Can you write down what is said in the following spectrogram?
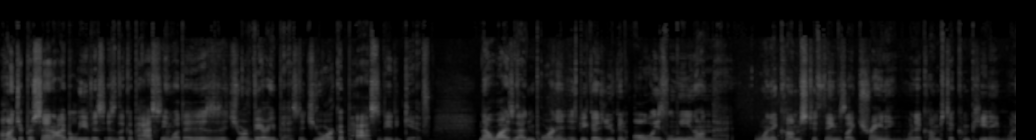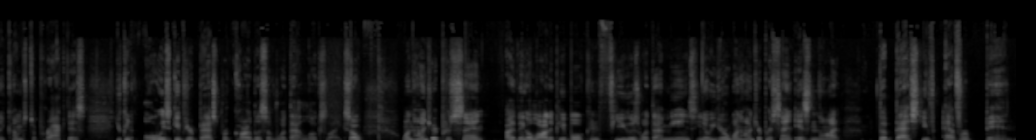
100% I believe is is the capacity and what that is is it's your very best. It's your capacity to give. Now why is that important is because you can always lean on that when it comes to things like training, when it comes to competing, when it comes to practice. You can always give your best regardless of what that looks like. So 100%, I think a lot of people confuse what that means. You know, your 100% is not the best you've ever been.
